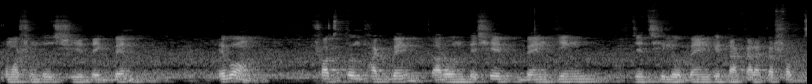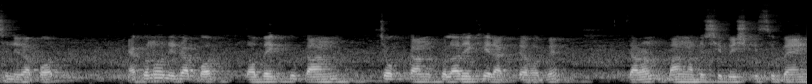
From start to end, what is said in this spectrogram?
ক্ষমা দেখবেন। এবং সচেতন থাকবেন, কারণ দেশের ব্যাংকিং যে ছিল ব্যাংকে টাকা রাখা সবচেয়ে নিরাপদ। এখনও নিরাপদ, তবে একটু কান, চোখ, কান খোলা রেখে রাখতে হবে, কারণ বাংলাদেশে বেশ কিছু ব্যাংক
